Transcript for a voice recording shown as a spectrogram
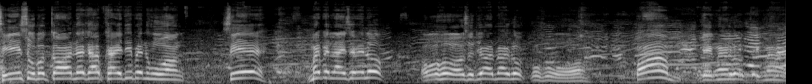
สีสุปกรณ์นะครับ ใครที่เป็นห่วงสีไม่เป็นไรใช่ไหมลูก โอ้โห สุดยอดมากลูก โอ้โห ป้อม เก่งมากลูก เก่งมาก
